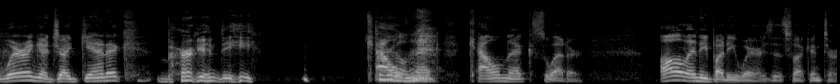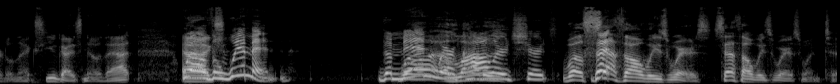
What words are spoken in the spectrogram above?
wearing a gigantic burgundy cowl neck cowl neck sweater. All anybody wears is fucking turtlenecks. You guys know that. Well, Uh, the women, the men Well, wear lot of- collared shirts. well, Seth always wears. Seth always wears one too.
